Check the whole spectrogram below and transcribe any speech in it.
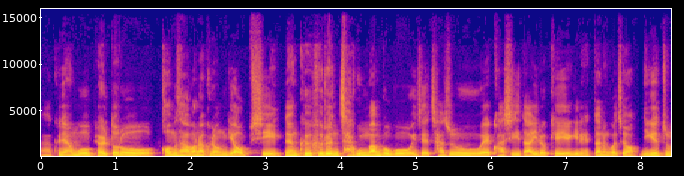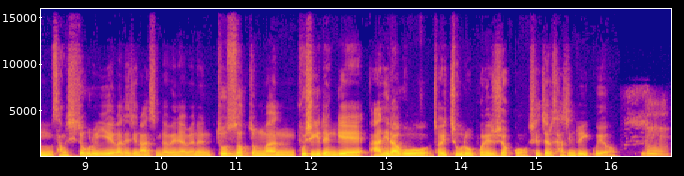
아, 그냥 뭐 별도로 검사하거나 그런 게 없이 그냥 그 흐른 자국만 보고 이제 차주의 과실이다 이렇게 얘기를 했다는 거죠. 이게 좀 상식적으로 이해가 되지는 않습니다. 왜냐하면은 조수석 쪽만 부식이 된 게 아니라고 저희 측으로 보내주셨고 실제로 사진도 있고요. 네.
